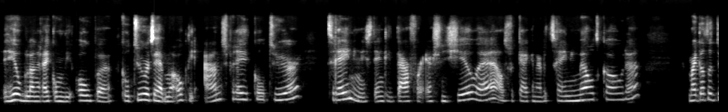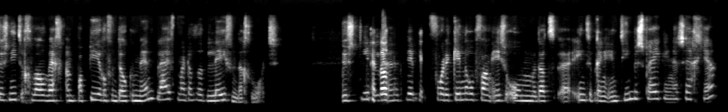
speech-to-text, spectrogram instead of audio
Heel belangrijk om die open cultuur te hebben, maar ook die aanspreekcultuur. Training is denk ik daarvoor essentieel, hè, als we kijken naar de training meldcode. Maar dat het dus niet gewoonweg een papier of een document blijft, maar dat het levendig wordt. Dus tip, en een tip voor de kinderopvang is om dat uh, in te brengen in teambesprekingen, zeg je.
